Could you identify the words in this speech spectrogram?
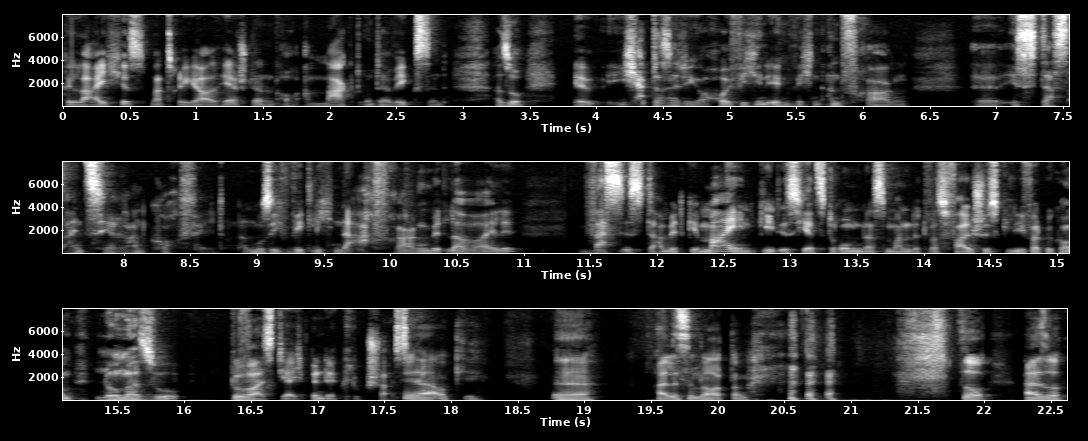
gleiches Material herstellen und auch am Markt unterwegs sind. Also äh, ich habe das natürlich auch häufig in irgendwelchen Anfragen. Äh, ist das ein Ceran-Kochfeld? Und dann muss ich wirklich nachfragen mittlerweile, was ist damit gemeint? Geht es jetzt darum, dass man etwas Falsches geliefert bekommt? Nur mal so, du weißt ja, ich bin der Klugscheißer. Ja, okay. Äh, alles in Ordnung. so, also,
